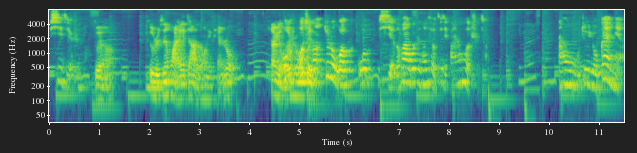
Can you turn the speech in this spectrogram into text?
细节是吗？对啊，就是先画一个架子往里填肉，但是有的时候我只能就是我我写的话，我只能写我自己发生过的事情，然后我就有概念，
